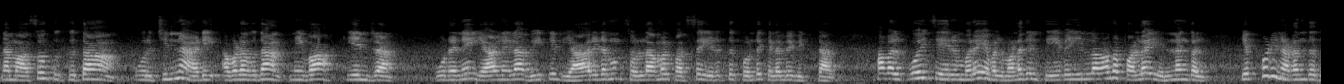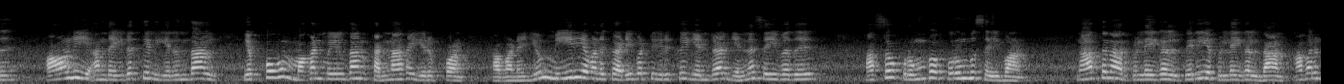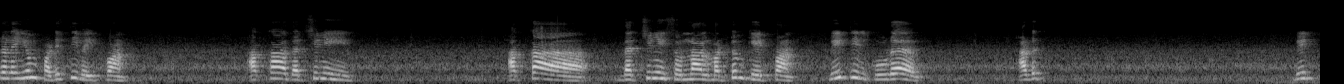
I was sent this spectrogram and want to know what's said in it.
நம்ம அசோக்குக்கு தான் ஒரு சின்ன அடி அவ்வளவுதான். நீ வா என்றான். உடனே யாழ்நிலா வீட்டில் யாரிடமும் சொல்லாமல் பர்ஸை எடுத்துக்கொண்டு கிளம்பி விட்டாள். அவள் போய் சேரும் வரை அவள் மனதில் தேவையில்லாத பல எண்ணங்கள். எப்படி நடந்தது? ஆலி அந்த இடத்தில் இருந்தால் எப்பவும் மகன் மேல்தான் கண்ணாக இருப்பான். அவனையும் மீறி அவனுக்கு அடிபட்டு இருக்கு என்றால் என்ன செய்வது? அசோக் ரொம்ப குறும்பு செய்வான். நாத்தனார் பிள்ளைகள் பெரிய பிள்ளைகள் தான். அவர்களையும் படுத்தி வைப்பான். அக்கா தட்சிணி அக்கா தட்சிணி சொன்னால் மட்டும் கேட்பான். வீட்டில் கூட அடு வீட்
